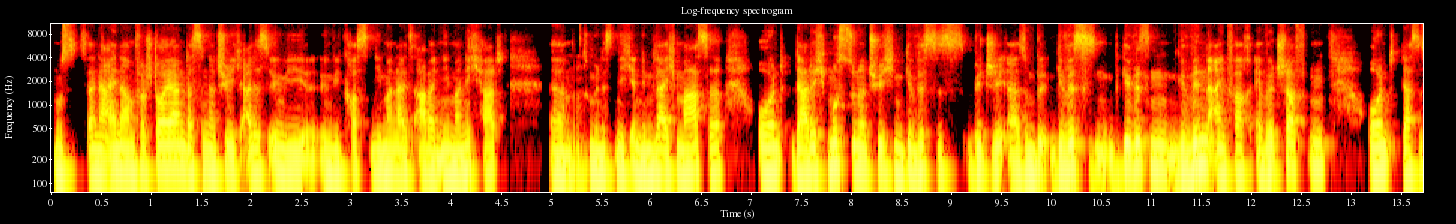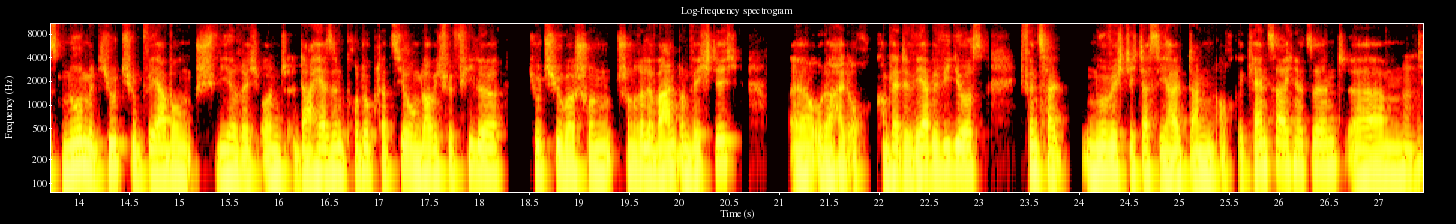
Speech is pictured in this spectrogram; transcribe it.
muss seine Einnahmen versteuern. Das sind natürlich alles irgendwie, irgendwie Kosten, die man als Arbeitnehmer nicht hat. Ähm, mhm. Zumindest nicht in dem gleichen Maße. Und dadurch musst du natürlich ein gewisses Budget, also einen gewissen, gewissen Gewinn einfach erwirtschaften. Und das ist nur mit YouTube-Werbung schwierig. Und daher sind Produktplatzierungen, glaube ich, für viele YouTuber schon, schon relevant und wichtig äh, oder halt auch komplette Werbevideos. Ich finde es halt nur wichtig, dass sie halt dann auch gekennzeichnet sind. Ähm, mhm.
